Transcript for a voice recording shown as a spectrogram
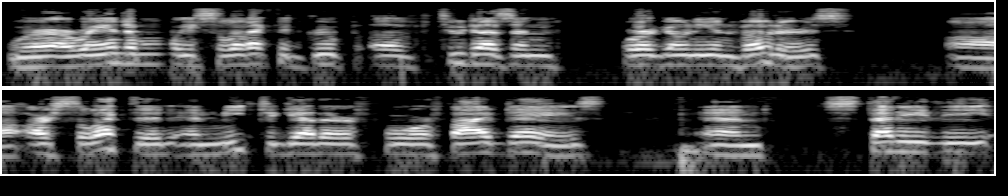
where a randomly selected group of two dozen Oregonian voters uh, are selected and meet together for five days and study the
